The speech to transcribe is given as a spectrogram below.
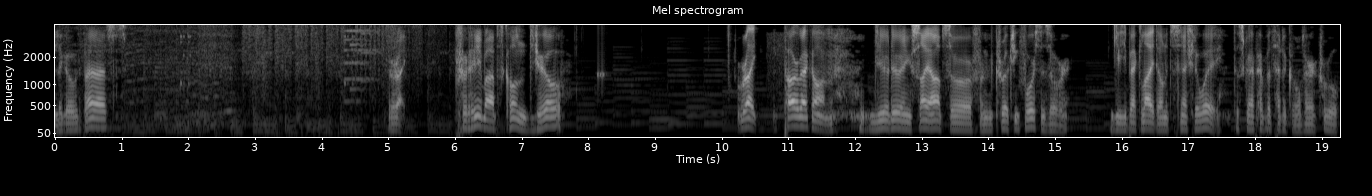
Let go of the. Right. Prima abscond, Joe. Right. Power back on. You're doing psyops or encroaching forces over. Give you back light only to snatch it away. Describe hypothetical, very cruel.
